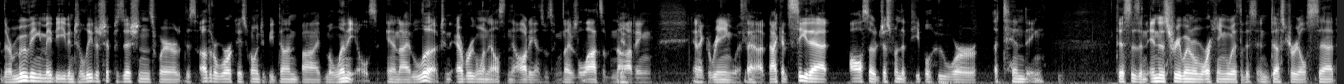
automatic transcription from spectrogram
They're moving maybe even to leadership positions where this other work is going to be done by millennials. And I looked, and everyone else in the audience was like, There's lots of nodding yeah. and agreeing with yeah. that. I could see that also just from the people who were attending this is an industry when we're working with this industrial set.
